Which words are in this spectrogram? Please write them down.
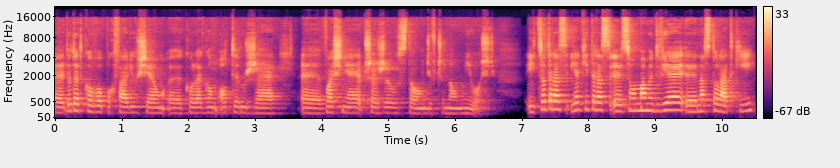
E, Dodatkowo pochwalił się e, kolegom o tym, że e, właśnie przeżył z tą dziewczyną miłość. I co teraz, jakie teraz e, są, mamy dwie e, nastolatki,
